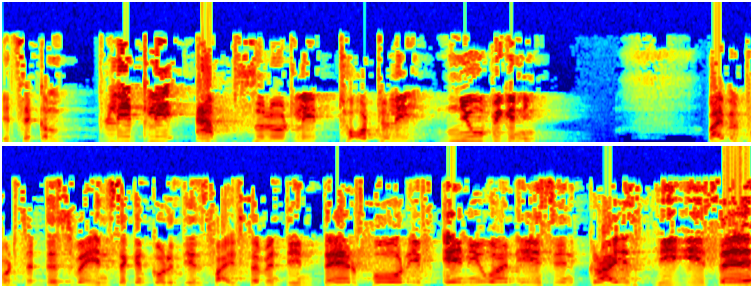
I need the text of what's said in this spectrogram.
It's a completely, absolutely, totally new beginning. Bible puts it this way in 2 Corinthians 5:17. Therefore, if anyone is in Christ, he is a,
